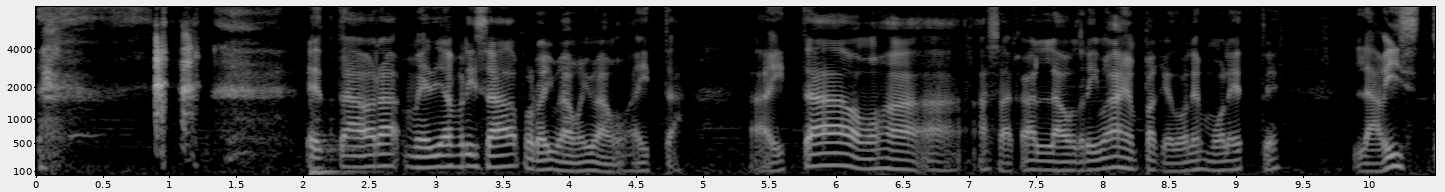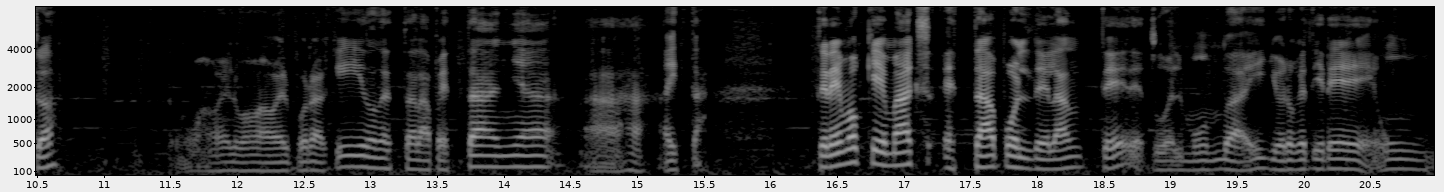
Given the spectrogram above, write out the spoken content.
está ahora media frisada, pero ahí vamos, ahí vamos, ahí está. Ahí está, vamos a sacar la otra imagen para que no les moleste la vista. Vamos a ver, vamos a ver por aquí, ¿dónde está la pestaña? Ajá, ahí está. Tenemos que Max está por delante de todo el mundo ahí. Yo creo que tiene un...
